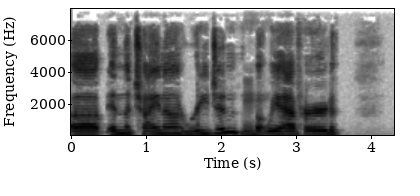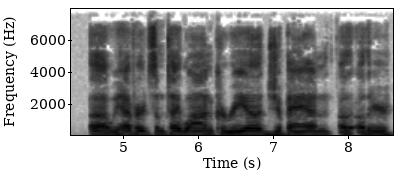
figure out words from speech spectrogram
uh, in the China region, Mhm. but we have heard uh, we have heard some Taiwan, Korea, Japan, other.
